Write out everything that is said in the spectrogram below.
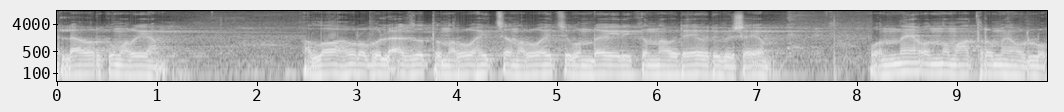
എല്ലാവർക്കും അറിയാം. അള്ളാഹു റബുൽ അസത്ത് നിർവഹിച്ച നിർവഹിച്ചു കൊണ്ടേയിരിക്കുന്ന ഒരേ ഒരു വിഷയം ഒന്നേ ഒന്ന് മാത്രമേ ഉള്ളൂ.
